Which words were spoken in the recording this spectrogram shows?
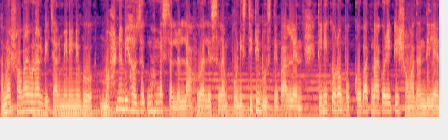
আমরা সবাই ওনার বিচার মেনে নেব। মহানবী হজরত মোহাম্মদ সাল্লাহ আলাইসাল্লাম পরিস্থিতি বুঝতে পারলেন। তিনি কোনো পক্ষপাত না করে একটি সমাধান দিলেন,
